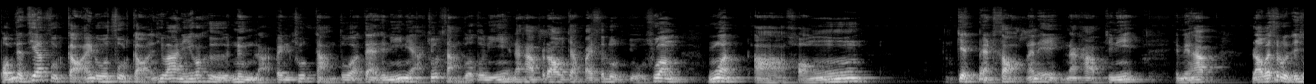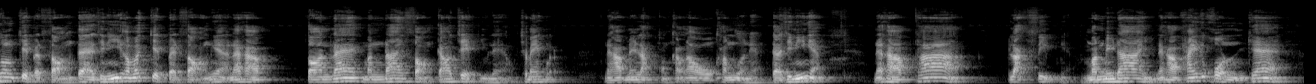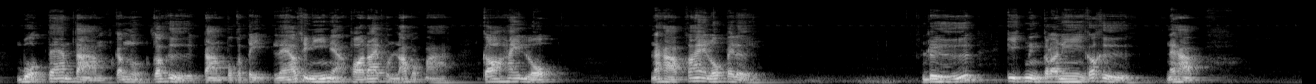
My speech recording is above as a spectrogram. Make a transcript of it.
ผมจะเทียบสูตรเก่าให้ดูสูตรเก่าในที่ว่านี้ก็คือหนึ่งละเป็นชุดสามตัว แต่ทีนี้เนี่ยชุดสามตัวตัวนี้นะครับ เราจะไปสะดุดอยู่ช่วงงวดอ่าของเจ็ดแปดสองนั่นเองนะครับ ทีนี้เห็นไหมครับ เราไปสรุปในช่วง 782 แต่ทีนี้คำว่า 782 เนี่ยนะครับ ตอนแรกมันได้ 297 อยู่แล้วใช่ไหมนะครับ ในหลักของเราคำนวณเนี่ย แต่ทีนี้เนี่ยนะครับ ถ้า หลัก10เนี่ยมันไม่ได้นะครับ ให้ทุกคนแค่บวกแต้มตามกำหนดก็คือตามปกติ แล้วทีนี้เนี่ยพอได้ผลลัพธ์ออกมา ก็ให้ลบนะครับ ก็ให้ลบไปเลย หรืออีกหนึ่งกรณีก็คือนะครับ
